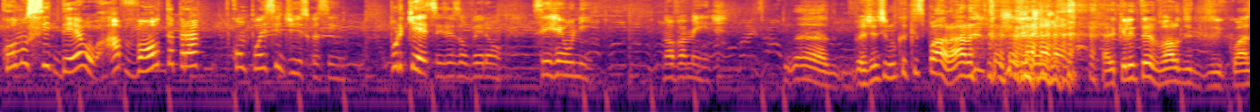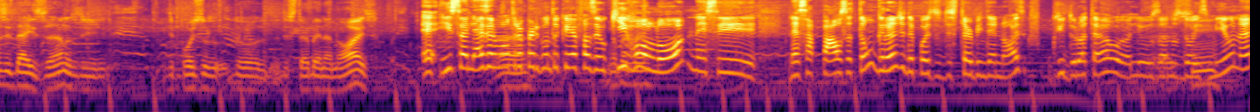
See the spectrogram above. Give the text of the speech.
como se deu a volta pra compor esse disco, assim. Por que vocês resolveram se reunir novamente? É, a gente nunca quis parar, né? Era aquele intervalo de, de quase 10 anos de, depois do, do, do Disturbing the Noise. É, isso, aliás, era uma outra pergunta que eu ia fazer. O que é. rolou nesse, nessa pausa tão grande depois do Disturbing the Noise, que- durou até ali os anos sim. 2000, né?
